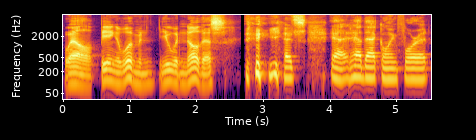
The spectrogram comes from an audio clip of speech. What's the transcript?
well, being a woman, you wouldn't know this. yes, yeah, it had that going for it.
